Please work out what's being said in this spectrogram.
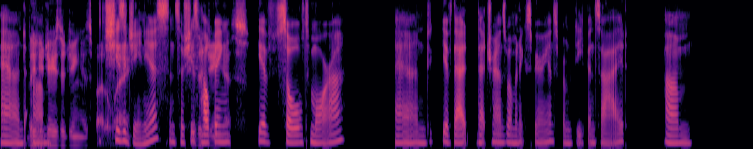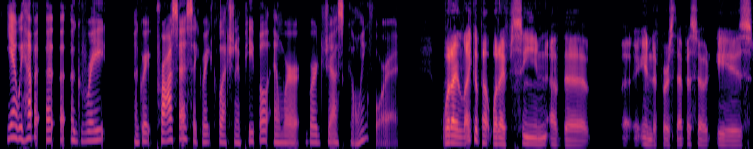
And Lady um, J is a genius, by the she's way. She's a genius. And so she's, a helping give soul to Maura and give that that trans woman experience from deep inside. Um, yeah, we have a, a, a great a great process, a great collection of people, and we're we're just going for it. What I like about what I've seen of the uh, in the first episode is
